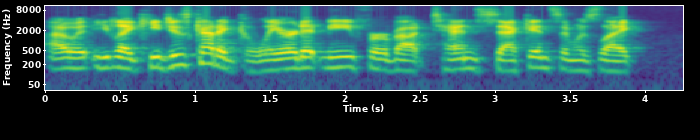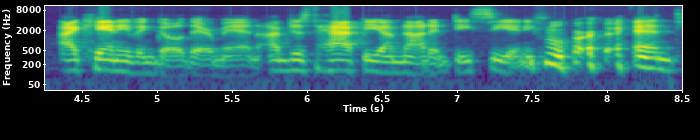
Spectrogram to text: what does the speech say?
I would he like he just kind of glared at me for about ten seconds and was like, "I can't even go there, man. I'm just happy I'm not in DC anymore." and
